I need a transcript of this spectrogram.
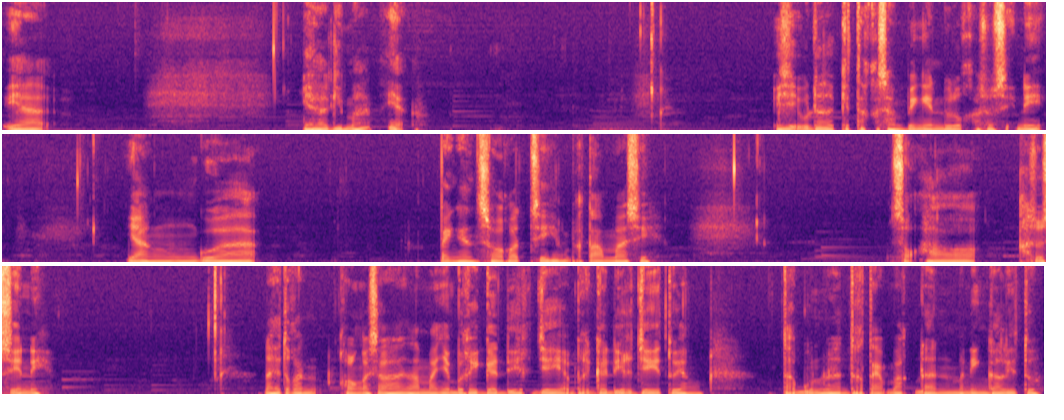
Ya ya gimana ya? Isi udah kita kesampingin dulu kasus ini. Yang gue pengen sorot sih yang pertama sih soal kasus ini. Nah itu kan kalau nggak salah namanya Brigadir J ya. Brigadir J itu yang terbunuh dan tertembak dan meninggal itu.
